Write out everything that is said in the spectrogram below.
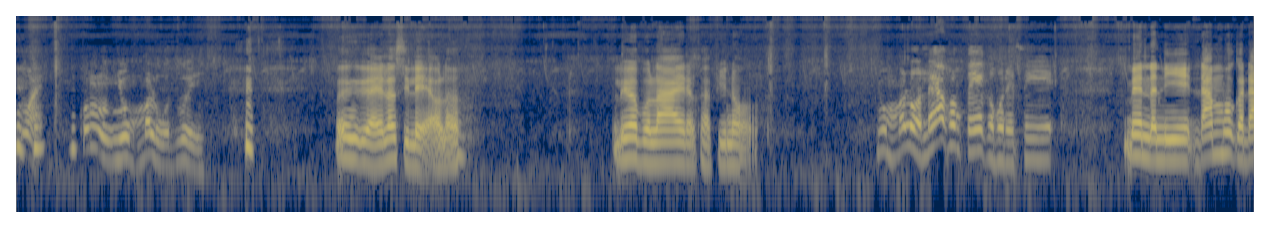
ห่วยคงหยุ่มมาโหลดเว้ยเบิ่งเอ้ยแล้วสิแล้วแล้วเรือบ่หลายแล้วค่ะพี่น้องหยุ่มมาโหลดแล้วของเตะก็บ่ได้เตะ แม่นอันนี้ดำเขาก็ด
